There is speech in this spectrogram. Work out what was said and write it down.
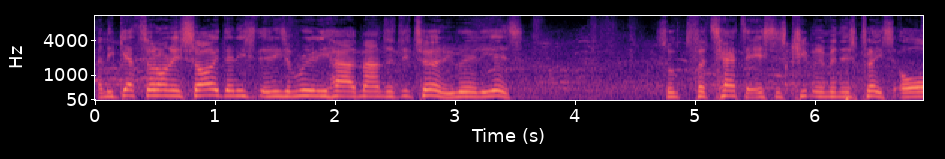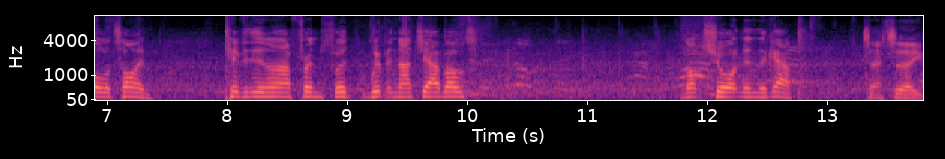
and he gets it on his side, then he's, then he's a really hard man to deter. He really is. So for Tete, it's just keeping him in his place all the time, pivoting on that front foot, whipping that jab out, not shortening the gap. Tete, a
